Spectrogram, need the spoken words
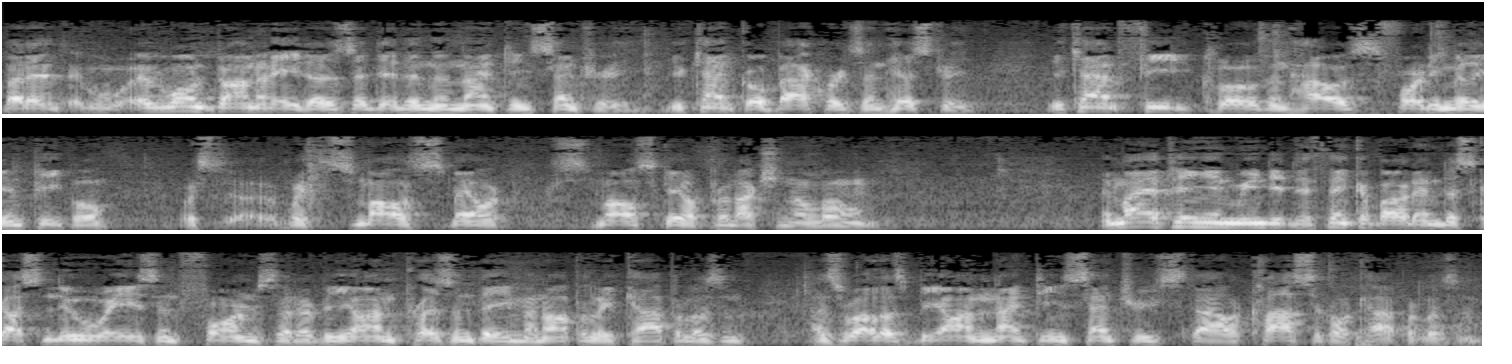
but it, it won't dominate as it did in the 19th century. You can't go backwards in history. You can't feed, clothe, and house 40 million people with, uh, with small, small, small scale production alone. In my opinion, we need to think about and discuss new ways and forms that are beyond present day monopoly capitalism, as well as beyond 19th century style classical capitalism.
